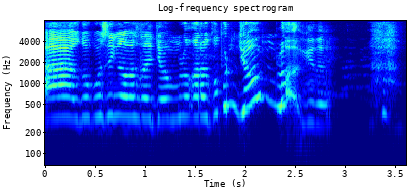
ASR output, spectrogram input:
Ah gue pusing gak masalah jomblo karena gue pun jomblo gitu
